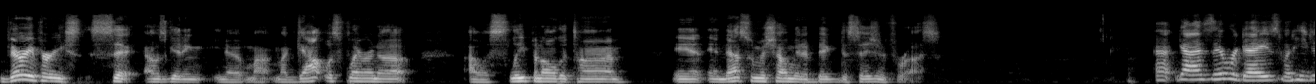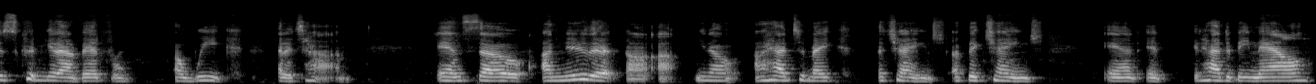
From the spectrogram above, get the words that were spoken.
very, very sick. I was getting, you know, my, my gout was flaring up. I was sleeping all the time. And, and that's when Michelle made a big decision for us. Uh, guys, there were days when he just couldn't get out of bed for a week at a time and so I knew that uh, I, you know I had to make a change, a big change, and it it had to be now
